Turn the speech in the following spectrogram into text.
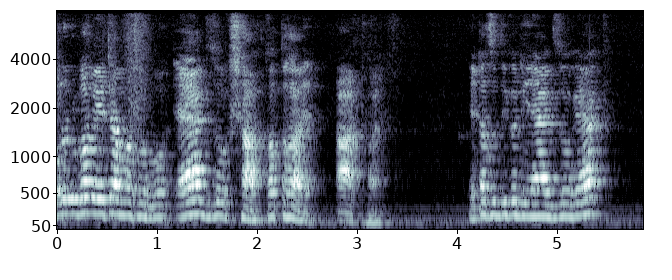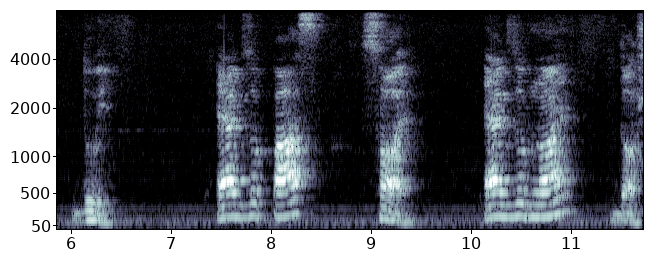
অনুরূপভাবে এটা আমরা করব এক যোগ সাত। কত হয়? আট হয়। এটা যদি করি এক যোগ এক, দুই। এক যোগ পাঁচ, ছয়। এক যোগ নয়, দশ।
